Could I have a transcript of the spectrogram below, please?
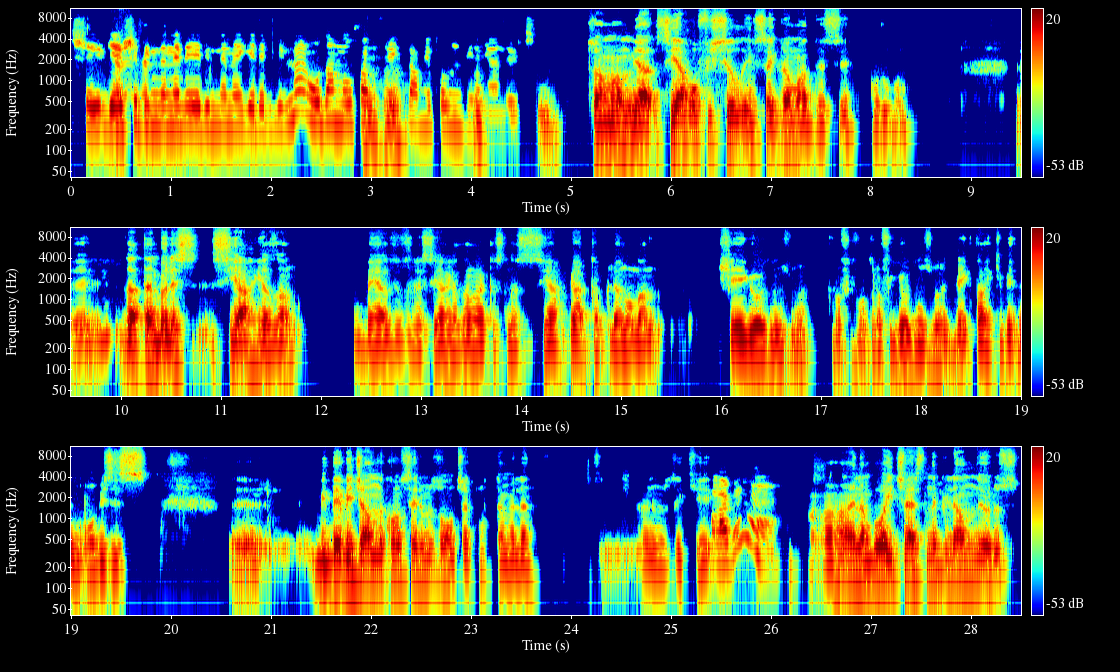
şey gevşediğinde nereye dinlemeye gelebilirler. Oradan da ufak bir reklam yapalım dinleyenler için. Tamam. Ya Siyah Official Instagram adresi grubun. Ee, zaten böyle siyah yazan, beyaz yazıyla siyah yazan arkasında siyah bir arka plan olan şeyi gördünüz mü? Profil fotoğrafı gördünüz mü? Direkt takip edin. O biziz. Ee, bir de bir canlı konserimiz olacak muhtemelen. Önümüzdeki Harbi mi? Aha, aynen bu ay içerisinde planlıyoruz.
